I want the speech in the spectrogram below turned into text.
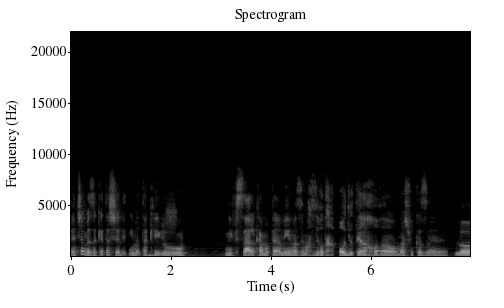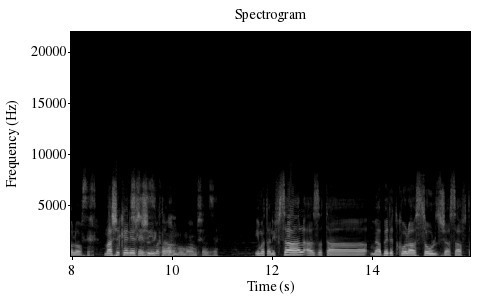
אין שם איזה קטע של אם אתה כאילו נפסל כמה פעמים, אז זה מחזיר אותך עוד יותר אחורה, או משהו כזה... לא, לא. פסיכי. מה שכן יש יש לי איזה שאם אתה, זיכרון מומם של זה. אם אתה נפסל, אז אתה מאבד את כל הסולס שאספת.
